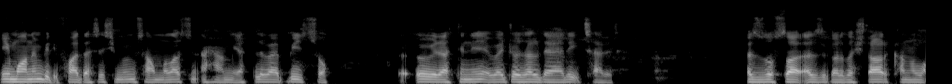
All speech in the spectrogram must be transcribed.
imanın bir ifadəsi kimi müsəlmanlar üçün əhəmiyyətli və bir çox öyrətini və gözəl dəyəri içərir. Əziz dostlar, əziz qardaşlar, kanala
